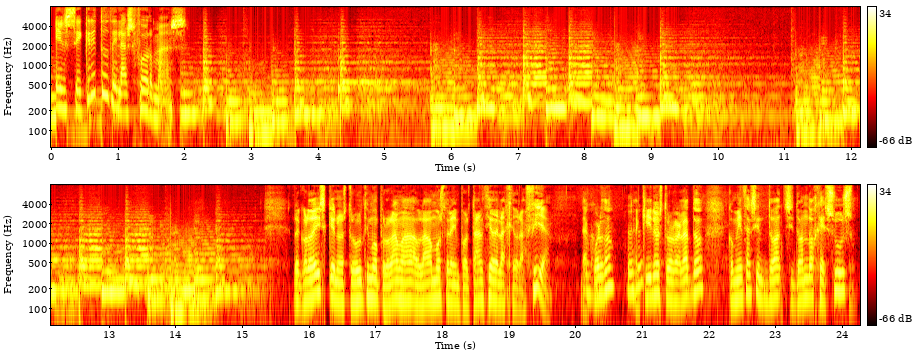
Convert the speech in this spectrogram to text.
El secreto de las formas. Recordáis que en nuestro último programa hablábamos de la importancia de la geografía, ¿de acuerdo? Aquí nuestro relato comienza situa- situando a Jesús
